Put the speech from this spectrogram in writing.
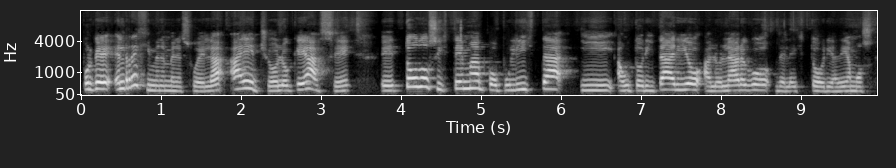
Porque el régimen en Venezuela ha hecho lo que hace eh, todo sistema populista y autoritario a lo largo de la historia. Digamos,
